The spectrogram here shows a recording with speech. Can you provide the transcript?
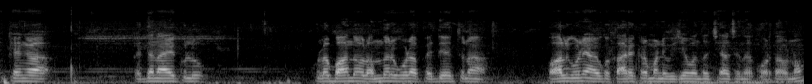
ముఖ్యంగా పెద్ద నాయకులు కుల బాంధవులు అందరూ కూడా పెద్ద ఎత్తున పాల్గొని ఆ యొక్క కార్యక్రమాన్ని విజయవంతం చేయాల్సిందిగా కోరుతా ఉన్నాం.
